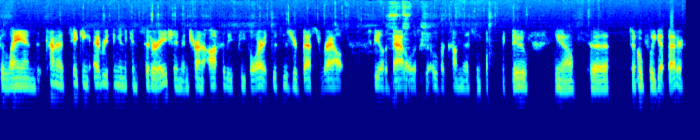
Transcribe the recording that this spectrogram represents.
the land, kind of taking everything into consideration and trying to offer these people, all right, this is your best route to be able to battle this, to overcome this, and what we do, you know, to to hopefully get better.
